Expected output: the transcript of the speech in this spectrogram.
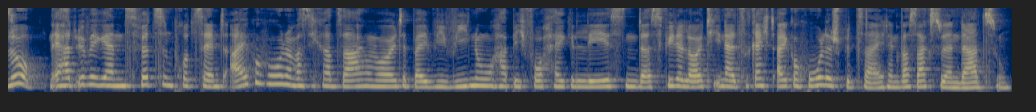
So, er hat übrigens 14% Alkohol und was ich gerade sagen wollte, bei Vivino habe ich vorher gelesen, dass viele Leute ihn als recht alkoholisch bezeichnen. Was sagst du denn dazu?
